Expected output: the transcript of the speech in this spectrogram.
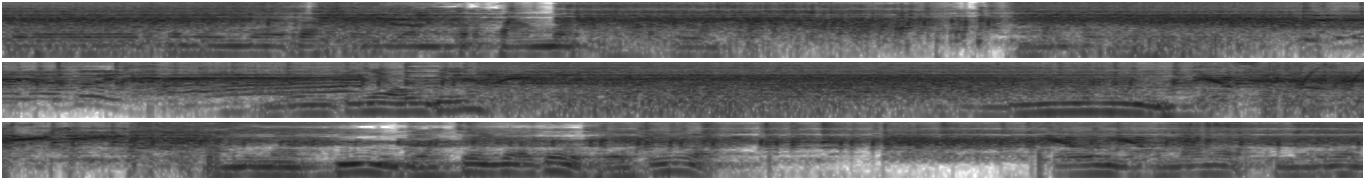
eh, eh, yang pertama. Eh, ya. Nah. Hmm. Baca gak tuh? Baca gak? Oh, mau ke mana teman-teman?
